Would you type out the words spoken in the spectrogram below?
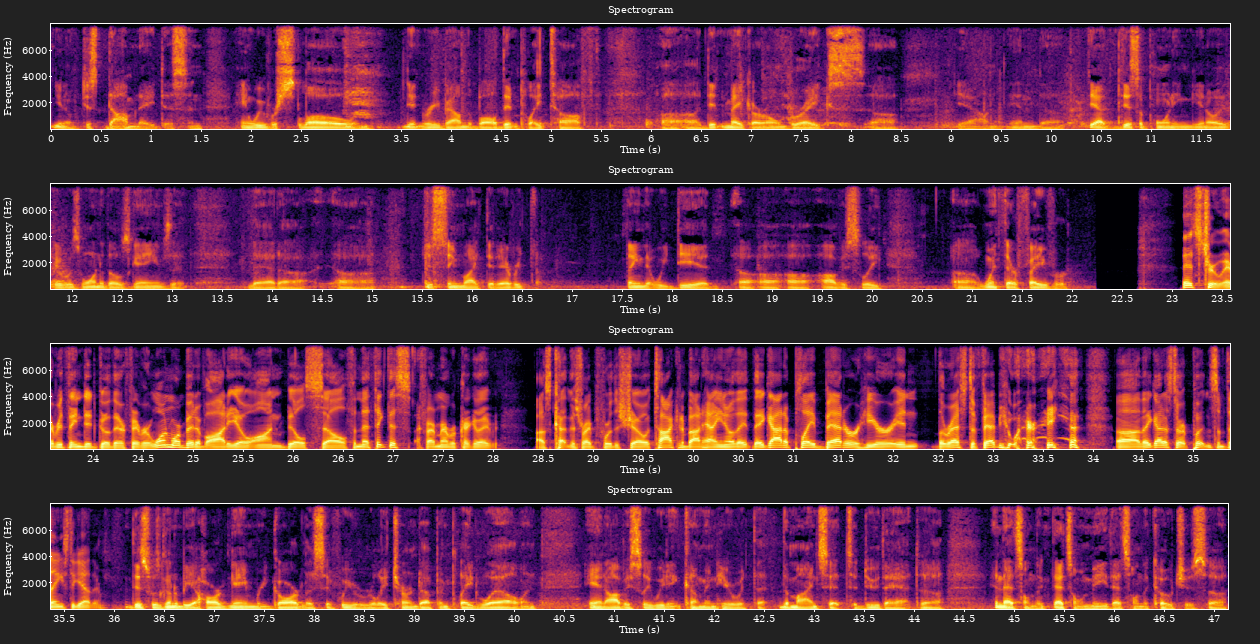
you know, just dominated us, and and we were slow and didn't rebound the ball, didn't play tough, uh, uh, didn't make our own breaks. Uh, yeah, and uh, yeah, disappointing. You know, it, it, was one of those games that that uh, uh, just seemed like that everything that we did obviously went their favor. That's true. Everything did go their favor. One more bit of audio on Bill Self, and I think this, if I remember correctly, I was cutting this right before the show, talking about how you know they, they got to play better here in the rest of February. uh, they got to start putting some things together. This was going to be a hard game, regardless if we were really turned up and played well, and and obviously we didn't come in here with the, the mindset to do that, uh, and that's on the that's on me, that's on the coaches, uh,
